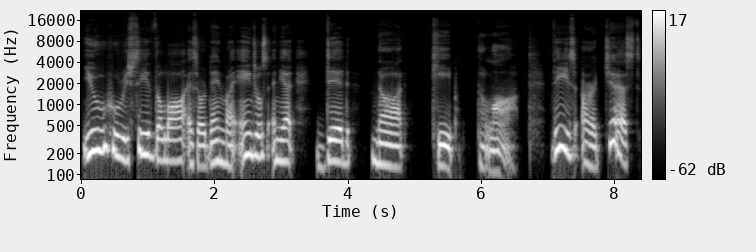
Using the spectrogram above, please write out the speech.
You who received the law as ordained by angels and yet did not keep the law. These are just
